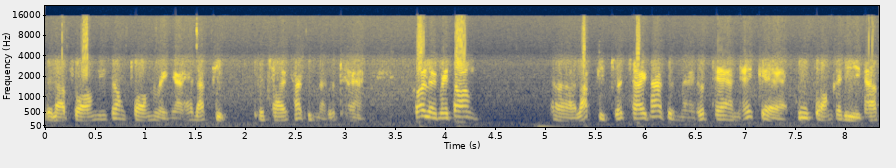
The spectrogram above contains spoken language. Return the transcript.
เวลาฟ้องนี่ต้องฟ้องหน่วยงานให้รับผิดชดใช้ค่าสินไหมทดแทน ก็เลยไม่ต้องอรับผิดชดใช้ค่าสินไหมทดแทนให้แก่ผู้ฟ้องคดีครับ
